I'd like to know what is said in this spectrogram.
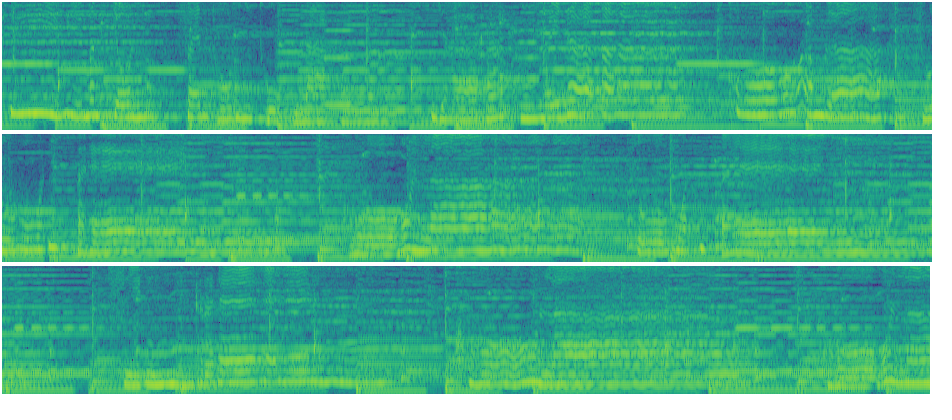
พี่มันจนแสนทนทุกหนัก อย่ารักเลยนะขออำลาสวนแต่ง สิ้นแรงขอลาขอลา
